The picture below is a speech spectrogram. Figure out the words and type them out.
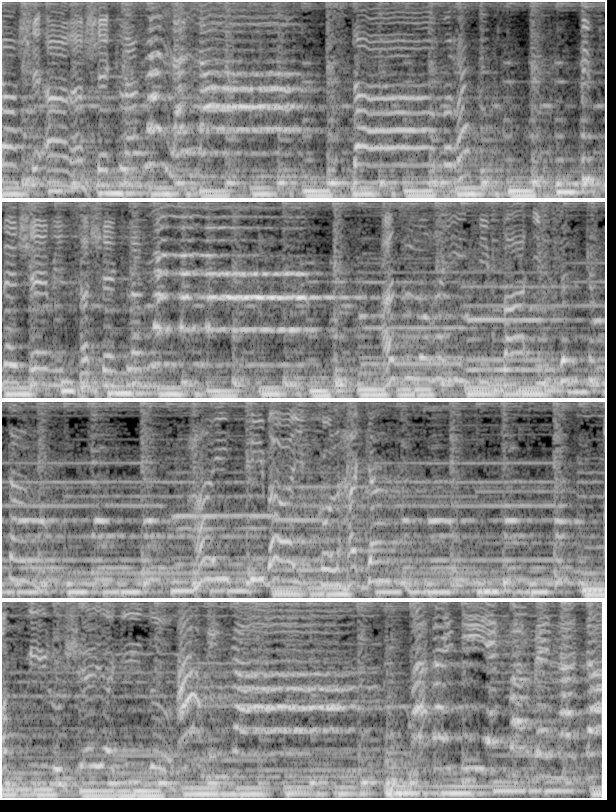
ביקשה שאנשק לה לה לה לה. סתם רק מפני שמתחשק לה. לה לה לה. אז לא הייתי בא עם זר קטן. הייתי בא עם כל הגן. אפילו שיגידו ארבינקה מתי תהיה כבר בן אדם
